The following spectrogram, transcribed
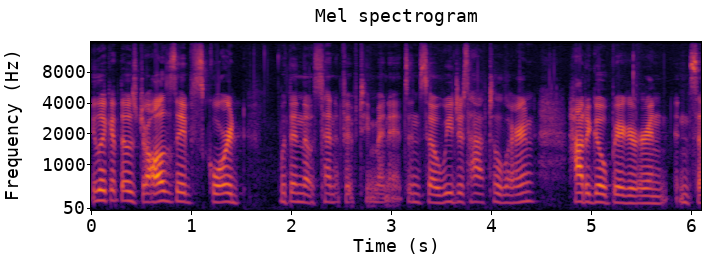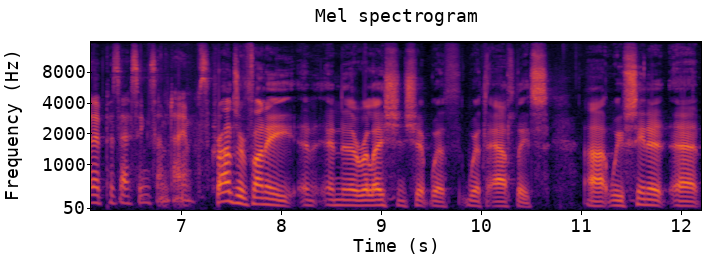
you look at those draws, they've scored within those 10 to 15 minutes. And so we just have to learn how to go bigger and instead of possessing sometimes. Crowds are funny in, in their relationship with, with athletes. Uh, we've seen it at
